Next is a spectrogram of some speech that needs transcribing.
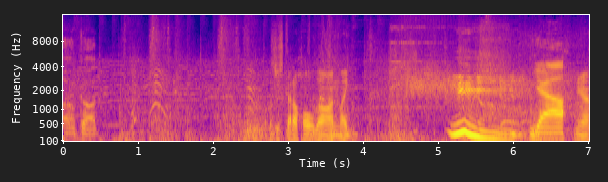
Oh god. I just gotta hold on. Like, Yeah. yeah,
